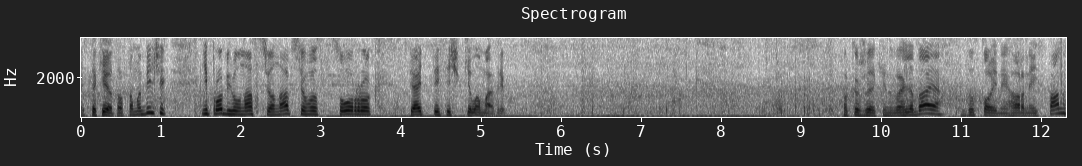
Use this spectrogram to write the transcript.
Ось такий от автомобільчик. І пробігу у нас всього-навсього 45 тисяч кілометрів. Покажу, як він виглядає. Достойний, гарний стан.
